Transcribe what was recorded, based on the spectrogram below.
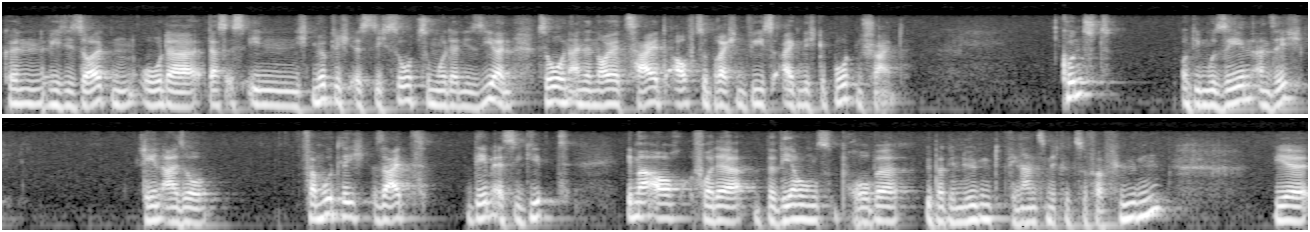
können, wie sie sollten, oder dass es ihnen nicht möglich ist, sich so zu modernisieren, so in eine neue Zeit aufzubrechen, wie es eigentlich geboten scheint. Kunst und die Museen an sich stehen also vermutlich seitdem es sie gibt, immer auch vor der Bewährungsprobe über genügend Finanzmittel zu verfügen. Wir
